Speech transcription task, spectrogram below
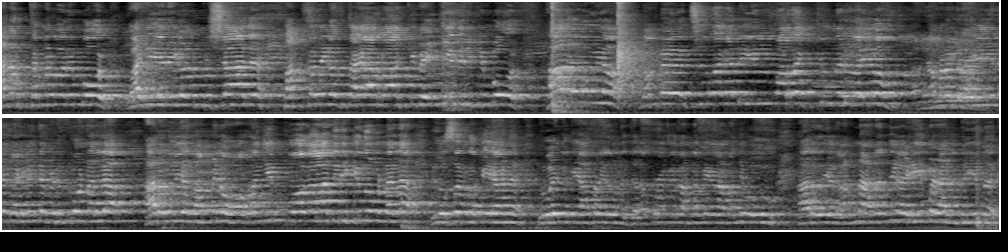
അനർത്ഥങ്ങൾ വരുമ്പോൾ വഴിയരികൾ പിശാജ് പദ്ധതികൾ തയ്യാറാക്കി വെയിറ്റ് ചെയ്തിരിക്കുമ്പോൾ നമ്മെ ചിറകടിയിൽ മറയ്ക്കുന്ന ഒരു ദൈവം നമ്മുടെ കയ്യിലെ കഴിവിന്റെ വെടുക്കൊണ്ടല്ല ആരോഗ്യ നമ്മിൽ ഉറങ്ങി പോകാതിരിക്കുന്നതുകൊണ്ടല്ല ദിവസങ്ങളൊക്കെയാണ് ദുബായിലൊക്കെ യാത്ര ചെയ്തുകൊണ്ട്. ചിലപ്പോഴൊക്കെ കണ്ണൊക്കെ അടഞ്ഞു പോകും. ആരോഗ്യ കണ്ണ് അടഞ്ഞു കഴിയുമ്പോഴാണ് എന്ത് ചെയ്യുന്നത്?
